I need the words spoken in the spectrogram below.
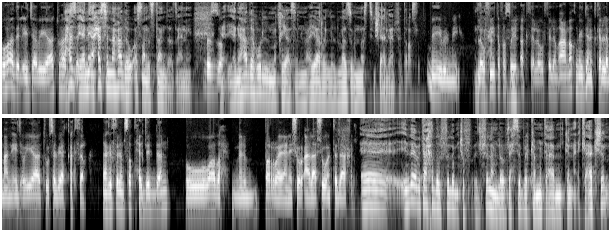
وهذه الإيجابيات وهذا احس يعني أحس إن هذا هو أصلا ال standard يعني بالضبط. يعني هذا هو المقياس المعيار اللي لازم الناس تمشي عليه الفترة أصلا. 100% لو في تفاصيل أكثر لو الفيلم أعمق نقدر نتكلم عن إيجابيات وسلبيات أكثر. لكن الفيلم سطحي جدا و واضح من برا يعني شو على شو أنت داخل آه إذا بتاخذ الفيلم شوف الفيلم لو تحسبه كمتعة ممكن كأكشن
